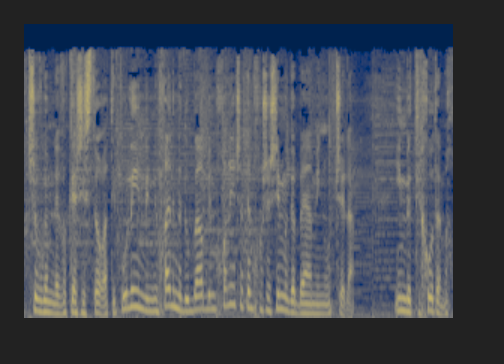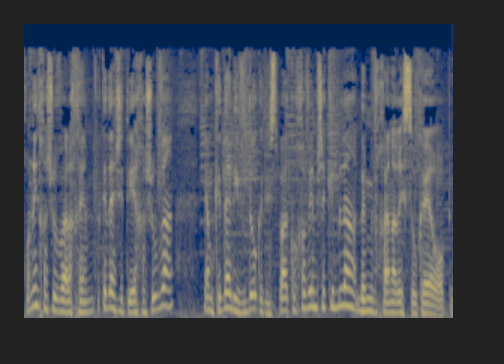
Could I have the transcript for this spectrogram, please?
חשוב גם לבקש היסטוריה טיפולים, במיוחד אם מדובר במכונית שאתם חוששים לגבי האמינות שלה. אם בטיחות המכונית חשובה לכם, וכדאי שתהיה חשובה, גם כדאי לבדוק את מספר הכוכבים שקיבלה במבחן הריסוק האירופי.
